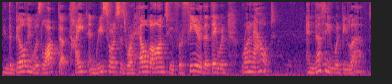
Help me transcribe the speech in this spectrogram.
I mean, the building was locked up tight and resources were held on to for fear that they would run out and nothing would be left.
